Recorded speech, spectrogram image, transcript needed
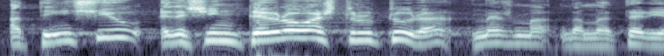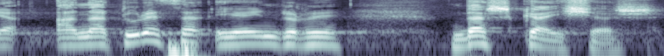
atinxiu e desintegrou a estrutura mesma da materia, a natureza e a índole das caixas.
